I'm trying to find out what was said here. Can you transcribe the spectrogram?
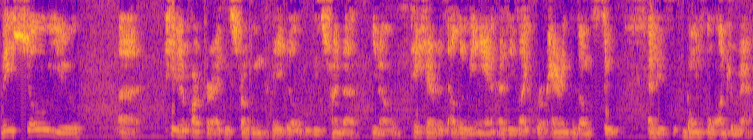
they show you uh, Peter Parker as he's struggling to pay bills, as he's trying to, you know, take care of his elderly aunt, as he's like repairing his own suit, as he's going to the laundromat.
